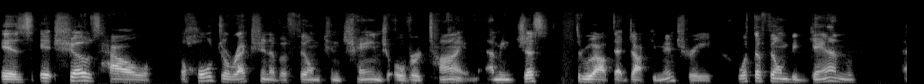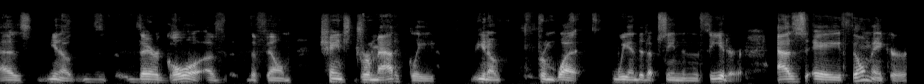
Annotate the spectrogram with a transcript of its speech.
is it shows how the whole direction of a film can change over time. I mean, just throughout that documentary, what the film began as you know th- their goal of the film changed dramatically you know from what we ended up seeing in the theater as a filmmaker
